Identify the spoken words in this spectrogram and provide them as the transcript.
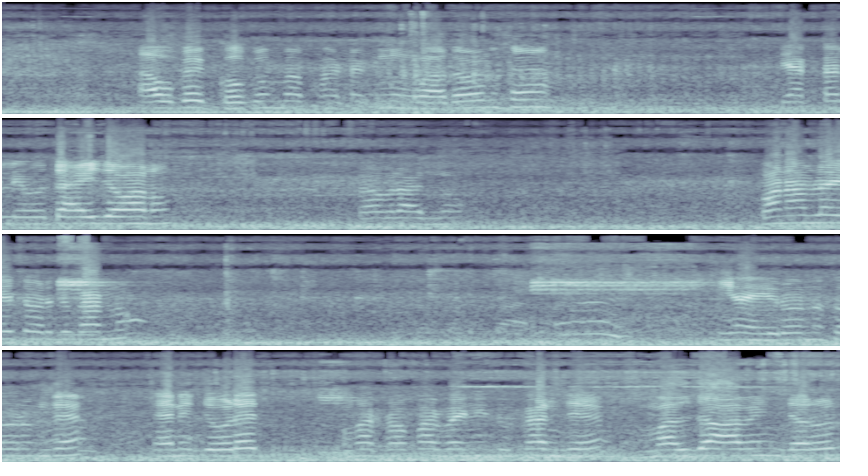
આવું કંઈક ઘોગંબા ફાટકનું વાતાવરણ છે. ટ્રેક્ટર લેવું તો આવી જવાનું. સવરાજનું કોણ આમ લઈ તો દુકાનનું અહીંયા હીરોનો શોરૂમ છે. એની જોડે જ અમારા સફરભાઈની દુકાન છે. મળજો આવીને જરૂર.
